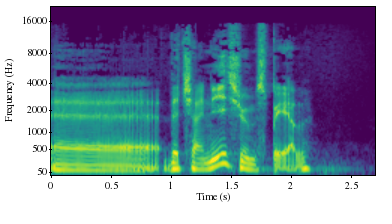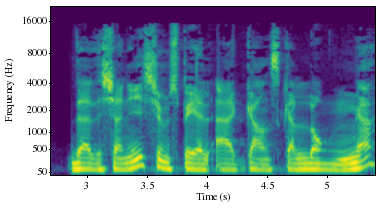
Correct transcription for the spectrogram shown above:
eh, The Chinese Room-spel. Där The Chinese Room-spel är ganska långa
